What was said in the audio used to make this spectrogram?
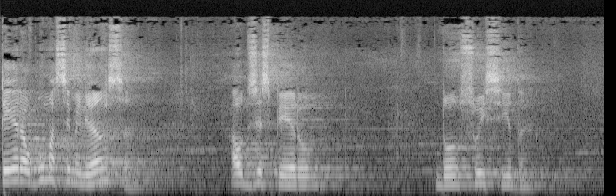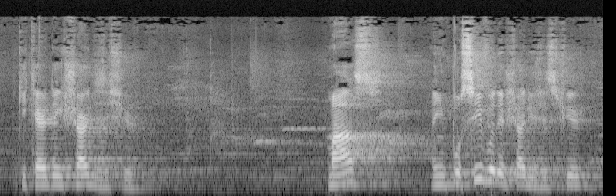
ter alguma semelhança ao desespero do suicida que quer deixar de existir. Mas é impossível deixar de existir.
